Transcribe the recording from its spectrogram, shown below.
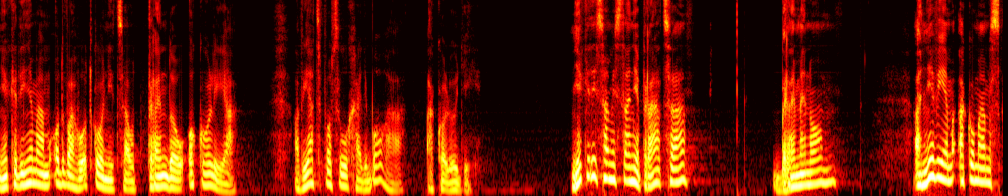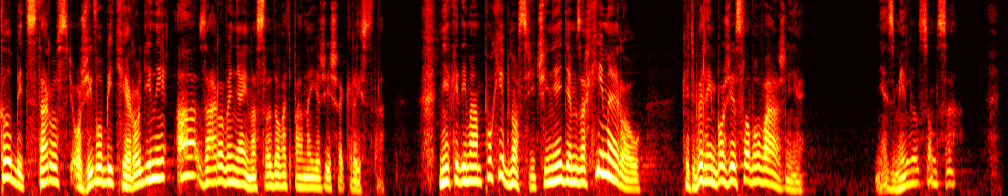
Niekedy nemám odvahu odkloniť sa od trendov okolia a viac poslúchať Boha ako ľudí. Niekedy sa mi stane práca bremenom a neviem, ako mám sklbiť starosť o živobytie rodiny a zároveň aj nasledovať pána Ježíša Krista. Niekedy mám pochybnosti, či nejdem za chimérou, keď beriem Božie slovo vážne. Nezmýlil som sa?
